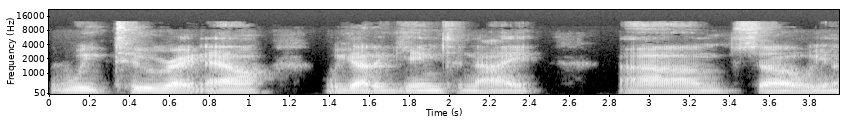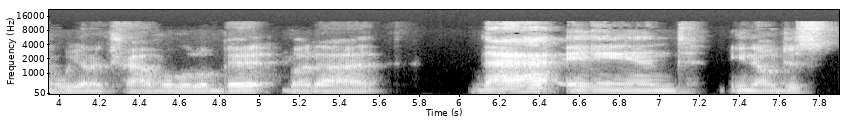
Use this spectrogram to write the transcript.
week two right now. We got a game tonight. Um, so you know, we got to travel a little bit, but uh, that and you know, just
